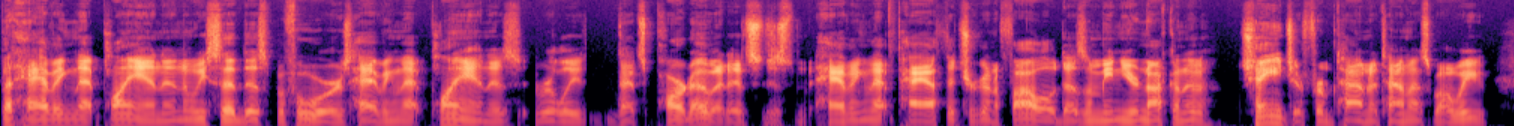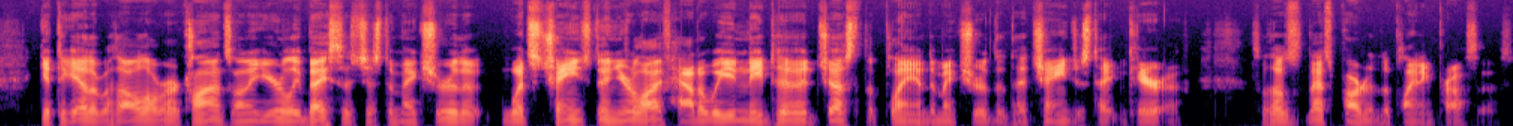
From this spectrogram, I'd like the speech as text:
but having that plan and we said this before is having that plan is really that's part of it. It's just having that path that you're going to follow doesn't mean you're not going to change it from time to time. That's why we get together with all of our clients on a yearly basis just to make sure that what's changed in your life how do we need to adjust the plan to make sure that that change is taken care of so those that's part of the planning process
